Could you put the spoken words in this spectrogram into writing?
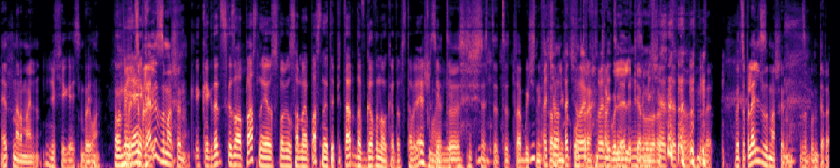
это нормально Нифига себе. было. У Вы меня цеплялись за машину? Когда ты сказал опасно, я вспомнил самое опасное, это петарда в говно, когда вставляешь в зимнее. Это, это- это обычный А вторник, а утро, туалете прогуляли первый раз. Вы цеплялись за машину, за бампера?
